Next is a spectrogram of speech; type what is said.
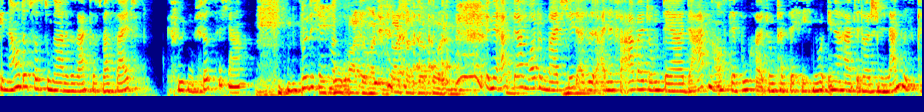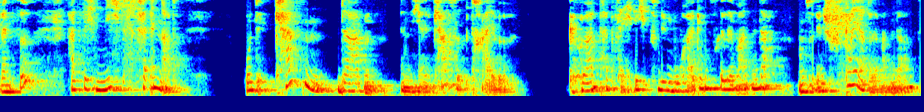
genau das, was du gerade gesagt hast, was seit gefühlten 40 Jahren, würde ich jetzt Die mal Buchhaltung hat in Deutschland zu erfolgen. in der Abgabenordnung bereits steht, also eine Verarbeitung der Daten aus der Buchhaltung tatsächlich nur innerhalb der deutschen Landesgrenze, hat sich nicht verändert. Und Kassendaten, wenn ich eine Kasse betreibe, gehören tatsächlich zu den buchhaltungsrelevanten Daten und zu den steuerrelevanten Daten.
